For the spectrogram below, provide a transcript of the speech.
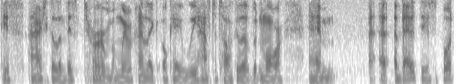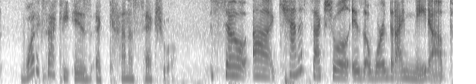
this article and this term, and we were kind of like, okay, we have to talk a little bit more um, a- about this. But what exactly is a cannasexual? So, uh, cannasexual is a word that I made up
